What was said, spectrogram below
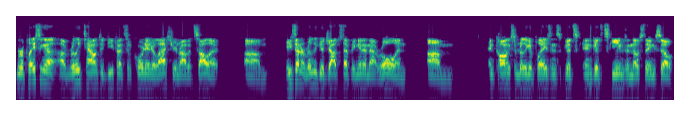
replacing a, a really talented defensive coordinator last year in Robert Saleh, um, he's done a really good job stepping in in that role and um, and calling some really good plays and good and good schemes and those things. So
